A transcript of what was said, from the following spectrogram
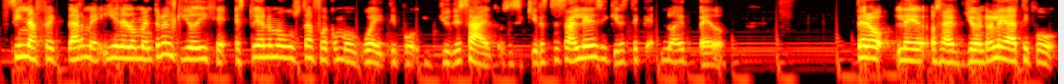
sin afectarme. Y en el momento en el que yo dije, esto ya no me gusta, fue como, güey, tipo, you decide. O sea, si quieres te sales, si quieres te... No hay pedo. Pero, le, o sea, yo en realidad, tipo,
